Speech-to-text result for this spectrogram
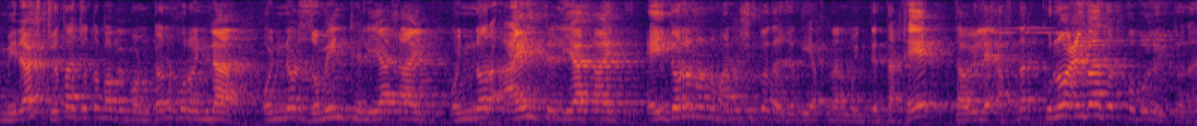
মিরাজ যথাযথভাবে বন্টন করেন না, অন্যর জমিন ঠেলিয়া খাইন, অন্যর আইন ঠেলিয়া খাইন, এই ধরনের মানসিকতা যদি আপনার মধ্যে থাকে, তাহলে আপনার কোনো ইবাদত কবুল হইত না।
